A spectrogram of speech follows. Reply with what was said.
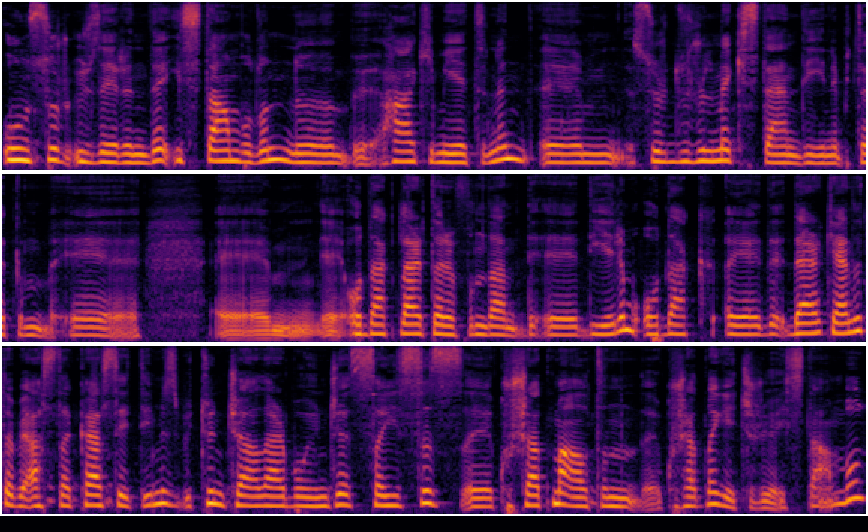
unsur üzerinde İstanbul'un e, hakimiyetinin e, sürdürülmek istendiğini bir takım e, e, odaklar tarafından e, diyelim odak e, derken de tabii aslında kastettiğimiz bütün çağlar boyunca sayısız e, kuşatma altın kuşatma geçiriyor İstanbul.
